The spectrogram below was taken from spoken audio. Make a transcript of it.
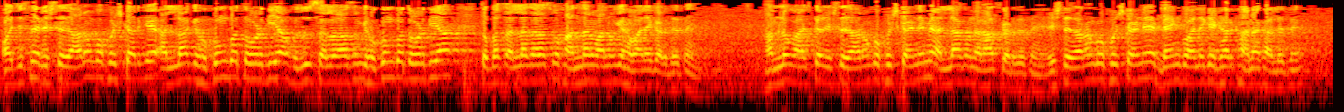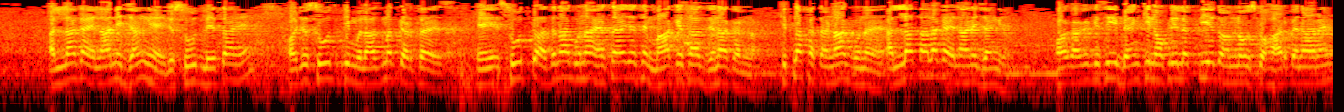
اور جس نے رشتہ داروں کو خوش کر کے اللہ کے حکم کو توڑ دیا، حضور صلی اللہ علیہ وسلم کے حکم کو توڑ دیا، تو بس اللہ تعالیٰ کو خاندان والوں کے حوالے کر دیتے ہیں۔ ہم لوگ آج کل رشتہ داروں کو خوش کرنے میں اللہ کو ناراض کر دیتے ہیں۔ رشتہ داروں کو خوش کرنے بینک والے کے گھر کھانا کھا لیتے ہیں۔ اللہ کا اعلان جنگ ہے، جو سود لیتا ہے اور جو سود کی ملازمت کرتا ہے۔ یعنی سود کا ادنا گنا ایسا ہے جیسے ماں کے ساتھ زنا کرنا۔ کتنا خطرناک گنا ہے۔ اللہ تعالیٰ کا اعلان جنگ ہے۔ اور اگر کسی کی بینک کی نوکری لگتی ہے تو ہم لوگ اس کو ہار پہنا رہے ہیں۔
